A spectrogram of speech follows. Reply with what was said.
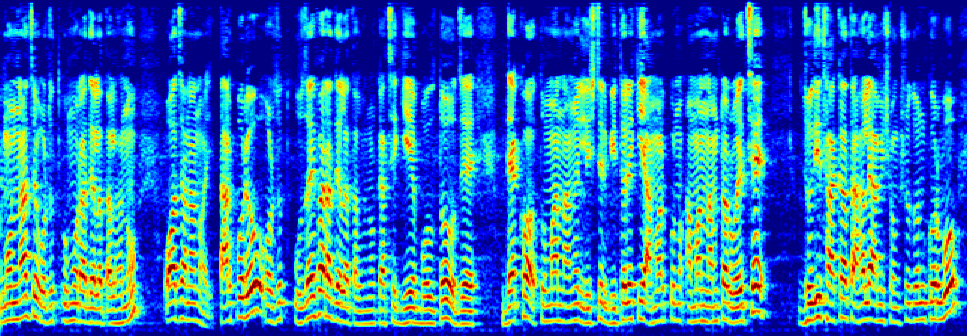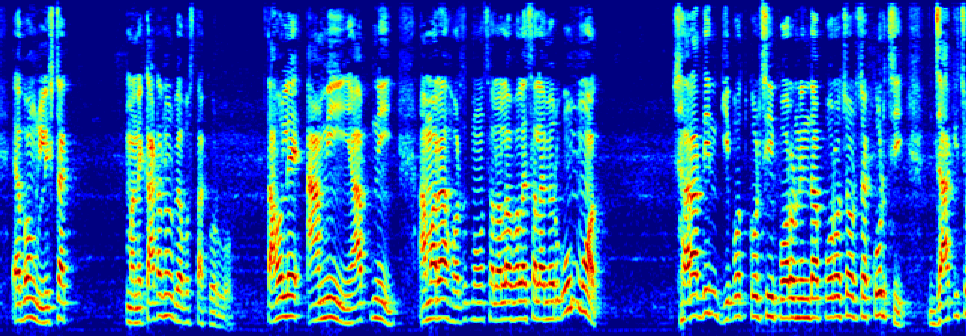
এমন না যে হজরত উমর আদাল্লাহ তালাহানু অজানা নয়। তারপরেও হজরত উজাইফা আদাল্লাহ তালাহানুর কাছে গিয়ে বলতো যে, দেখো, তোমার নামের লিস্টের ভিতরে কি আমার কোনো, আমার নামটা রয়েছে? যদি থাকা তাহলে আমি সংশোধন করব এবং লিস্টটা মানে কাটানোর ব্যবস্থা করব। তাহলে আমি, আপনি, আমরা হরজত মোহাম্মদ সাল্লাহ আলাই সাল্লামের উম্মত সারাদিন গিবত করছি, পরনিন্দা, পরচর্চা করছি, যা কিছু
